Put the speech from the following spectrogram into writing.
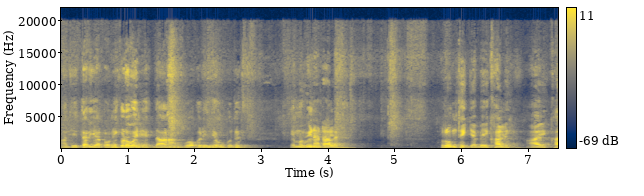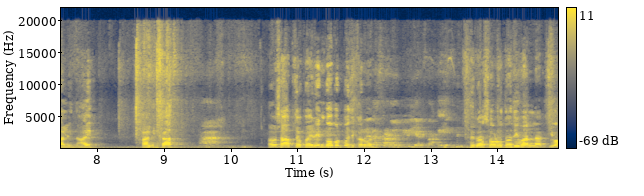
આ જે તરિયાટો નીકળો હોય ને દાણા ને ગોગડી ને એવું બધું એમાં વીણા ટાલે છે રૂમ થઈ ગયા બે ખાલી. આય ખાલી ને આય. ખાલી કા હા. હવે સાફ સફાઈ રહીને બપોર પછી કરવાની. રસોડું તો હજી વાર લાગ્યો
